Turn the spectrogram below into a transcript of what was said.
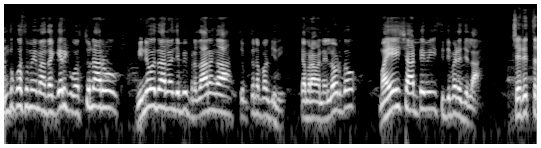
అందుకోసమే మా దగ్గరికి వస్తున్నారు వినియోగదారులు అని చెప్పి ప్రధానంగా చెప్తున్న పరిస్థితి. కెమెరామెన్ నెల్లూరుతో మహేష్ ఆర్టీవీ సిద్దిపేట జిల్లా. చరిత్ర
